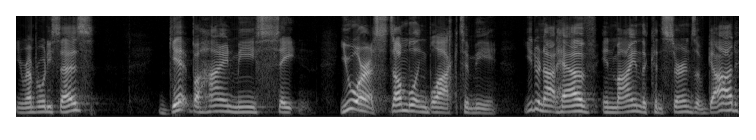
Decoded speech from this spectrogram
You remember what he says? Get behind me, Satan. You are a stumbling block to me. You do not have in mind the concerns of God,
